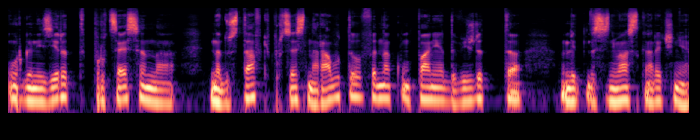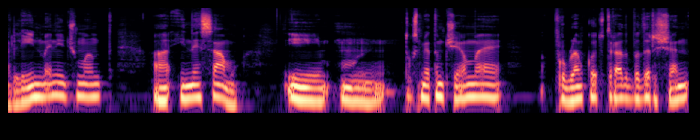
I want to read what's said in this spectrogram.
организират процеса на, на доставки, процес на работа в една компания, да виждат, нали, да се занимават с така наречения lean management а, и не само. И м- тук смятам, че имаме проблем, който трябва да бъде решен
